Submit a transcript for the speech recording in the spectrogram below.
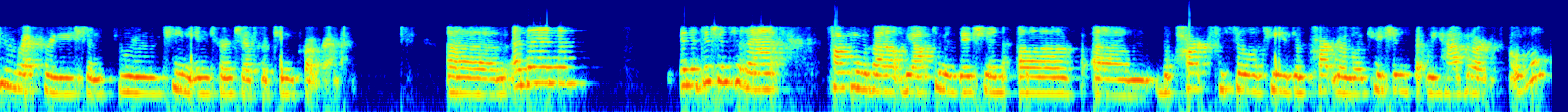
to recreation through teen internships or teen programming. Um, and then, in addition to that, talking about the optimization of um, the park facilities and partner locations that we have at our disposal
